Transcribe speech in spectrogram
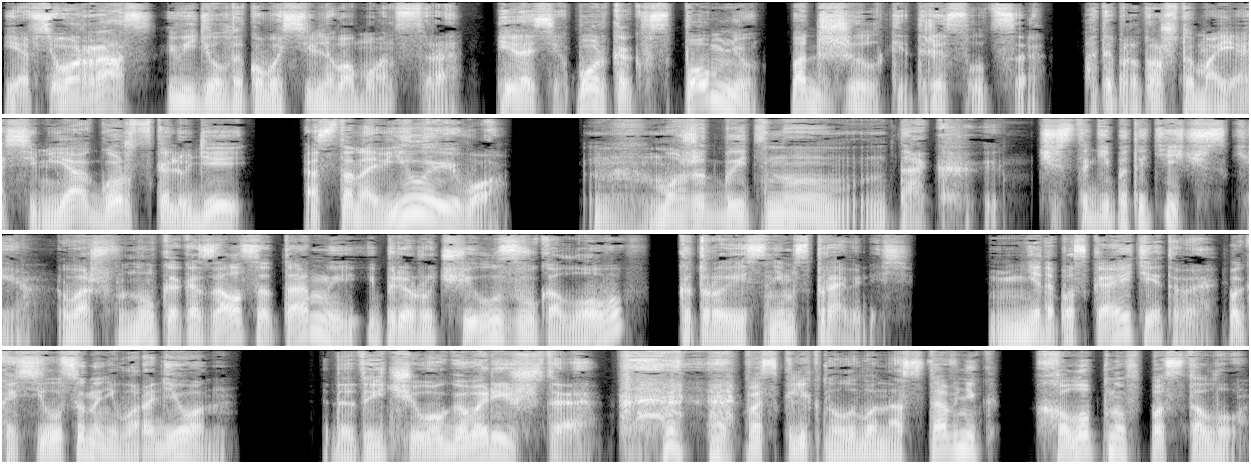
Я всего раз видел такого сильного монстра, и до сих пор, как вспомню, поджилки трясутся. А ты про то, что моя семья, горстка людей, остановила его?» «Может быть, ну, так, чисто гипотетически. Ваш внук оказался там и, и приручил звуколовов, которые с ним справились. Не допускаете этого?» — покосился на него Родион. «Да ты чего говоришь-то?» — воскликнул его наставник, хлопнув по столу.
